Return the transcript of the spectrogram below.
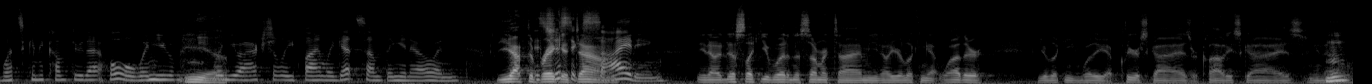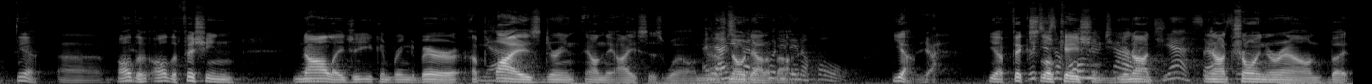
what's going to come through that hole when you yeah. when you actually finally get something, you know, and you have to break it down. Exciting. You know, just like you would in the summertime. You know, you're looking at weather you're looking whether you have clear skies or cloudy skies. You know, mm-hmm. yeah. Uh, all the all the fishing knowledge that you can bring to bear applies yeah. during on the ice as well. I mean, and there's no doubt put about it. In a hole. Yeah. Yeah. Yeah, fixed Which location. You're not yes, you're not trolling around, but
